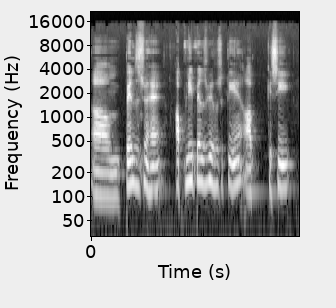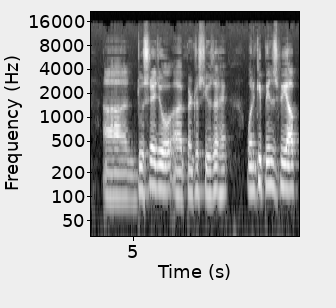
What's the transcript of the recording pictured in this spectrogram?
पेन्स जो हैं, अपनी पेन्स भी हो सकती हैं। आप किसी दूसरे जो प्रिंटरेस्ट यूज़र है, उनकी पिन्स भी आप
